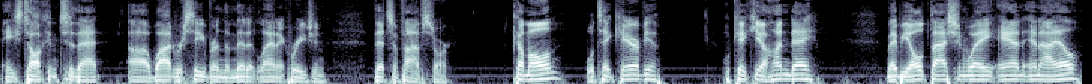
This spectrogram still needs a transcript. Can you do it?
and he's talking to that uh, wide receiver in the Mid Atlantic region that's a five star. Come on, we'll take care of you. We'll kick you a Hyundai, maybe old fashioned way and NIL,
